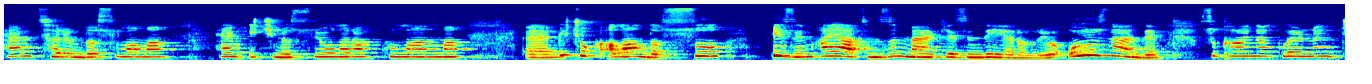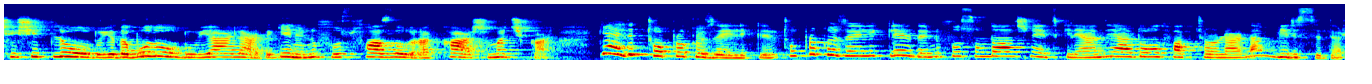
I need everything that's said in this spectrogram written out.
Hem tarımda sulama hem içme suyu olarak kullanma. E, Birçok alanda su bizim hayatımızın merkezinde yer alıyor. O yüzden de su kaynaklarının çeşitli olduğu ya da bol olduğu yerlerde gene nüfus fazla olarak karşıma çıkar. Geldik toprak özellikleri. Toprak özellikleri de nüfusun dağılışını etkileyen diğer doğal faktörlerden birisidir.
